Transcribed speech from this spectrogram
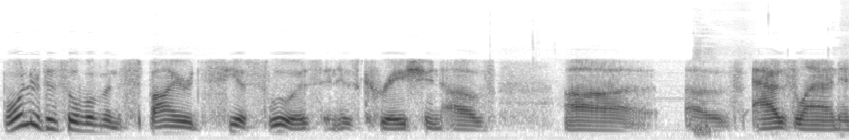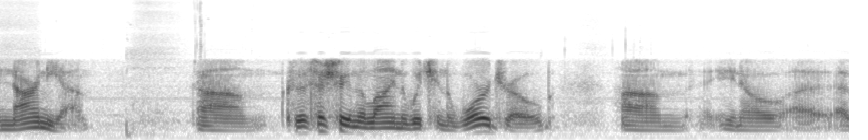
But I wonder if this is a little bit inspired C.S. Lewis in his creation of uh, of Aslan and Narnia, because especially in the line "The Witch in the Wardrobe." um, you know, uh, uh,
